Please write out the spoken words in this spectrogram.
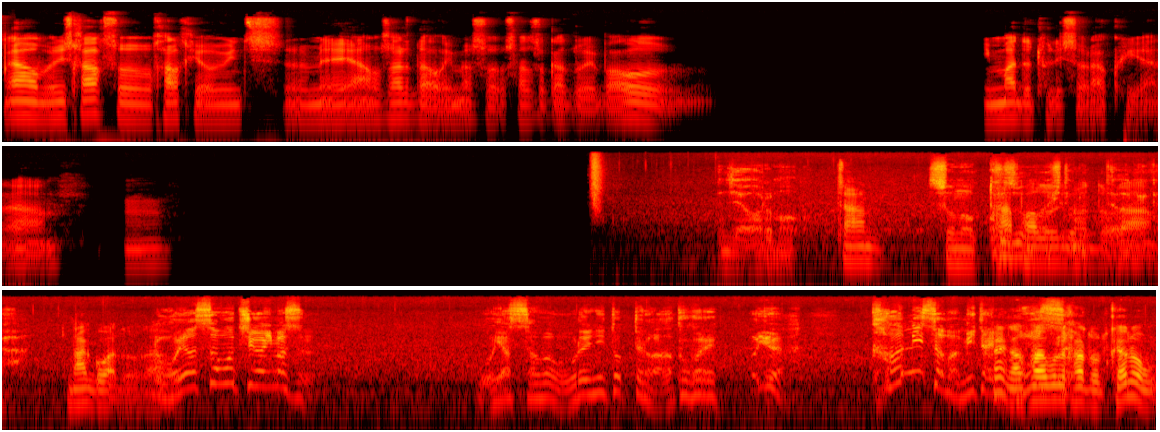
აა ის ხალხს ხალხიო ვინც მე ამზარდაო იმასო საზოგადოებაო იმადათვლისო რა ქვია რა მ じゃあ俺も ძალიან そのクズの一人ってわけか ნაგვადო რა おやっさんは違いますおやっさんは俺にとっての憧れいや神様みたい თქვენ なもん განსხვავებული っす ხართ თქვენ რომ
